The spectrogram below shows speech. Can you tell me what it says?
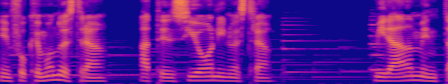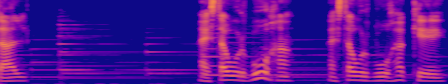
enfoquemos nuestra atención y nuestra mirada mental a esta burbuja, a esta burbuja que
